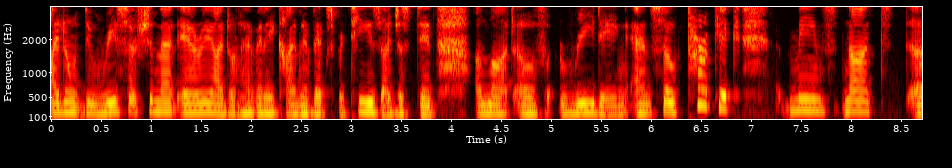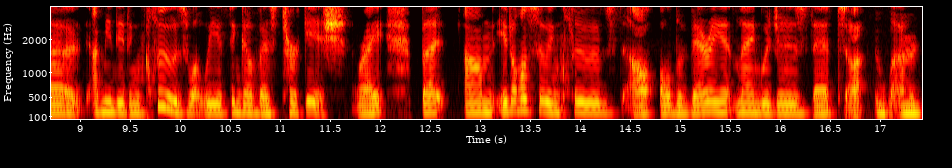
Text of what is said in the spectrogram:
I don't do research in that area. I don't have any kind of expertise. I just did a lot of reading. And so Turkic means not, uh, I mean, it includes what we think of as Turkish, right? But um, it also includes all, all, the variant languages that are, are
